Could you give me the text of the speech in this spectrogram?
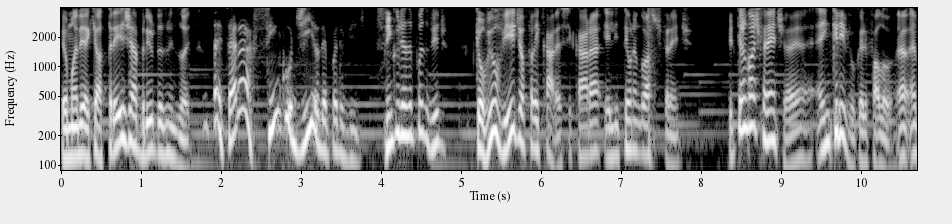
Eu mandei aqui, ó, 3 de abril de 2018. Então, isso era cinco dias depois do vídeo. Cinco dias depois do vídeo. Porque eu vi o vídeo eu falei, cara, esse cara, ele tem um negócio diferente. Ele tem um negócio diferente. É, é incrível o que ele falou. É- é-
